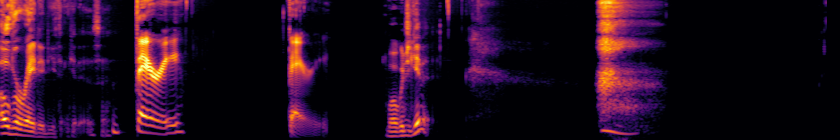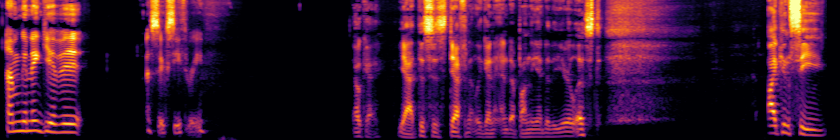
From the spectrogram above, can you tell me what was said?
Overrated, you think it is? huh? Very, very. What would you give it? I'm gonna give it a sixty-three. Okay. Yeah, this is definitely going to end up on the end of the year list. I can see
